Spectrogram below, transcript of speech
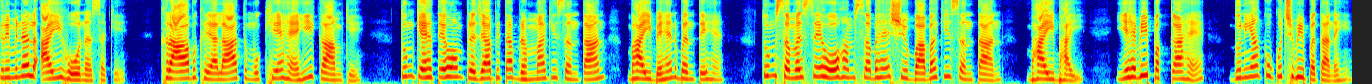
क्रिमिनल आई हो न सके। खराब ख्यालात मुख्य हैं ही काम के। तुम कहते हो हम प्रजापिता ब्रह्मा की संतान भाई बहन बनते हैं। तुम समझते हो हम सब हैं शिव बाबा की संतान भाई भाई यह भी पक्का है, दुनिया को कुछ भी पता नहीं।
